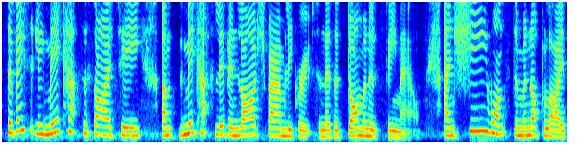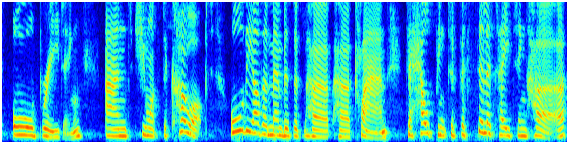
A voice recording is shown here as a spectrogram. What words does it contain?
so basically meerkat society um, the meerkats live in large family groups and there's a dominant female and she wants to monopolize all breeding and she wants to co-opt all the other members of her her clan to helping to facilitating her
